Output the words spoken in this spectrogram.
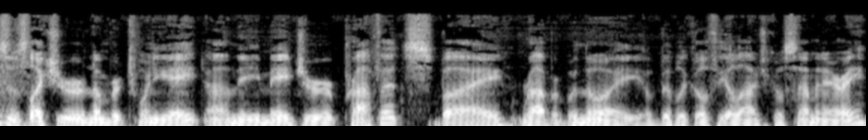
This is lecture number 28 on the major prophets by Robert Vannoy of Biblical Theological Seminary.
